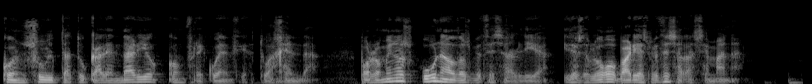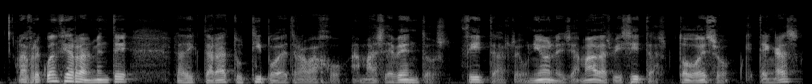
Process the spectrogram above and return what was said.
consulta tu calendario con frecuencia, tu agenda, por lo menos una o dos veces al día y desde luego varias veces a la semana. La frecuencia realmente la dictará tu tipo de trabajo, a más eventos, citas, reuniones, llamadas, visitas, todo eso que tengas,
